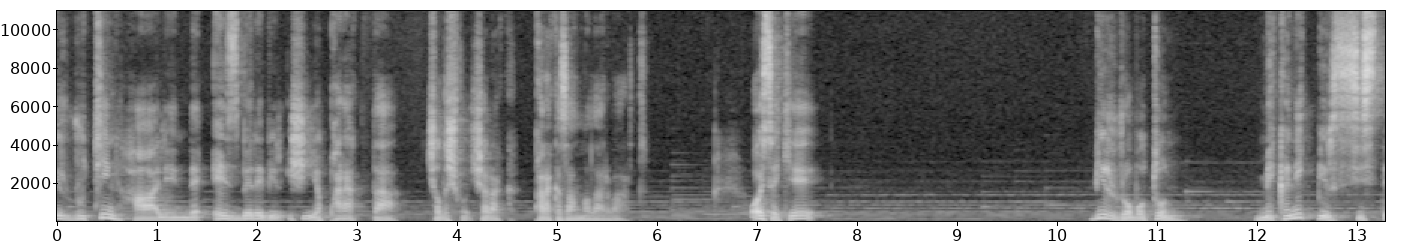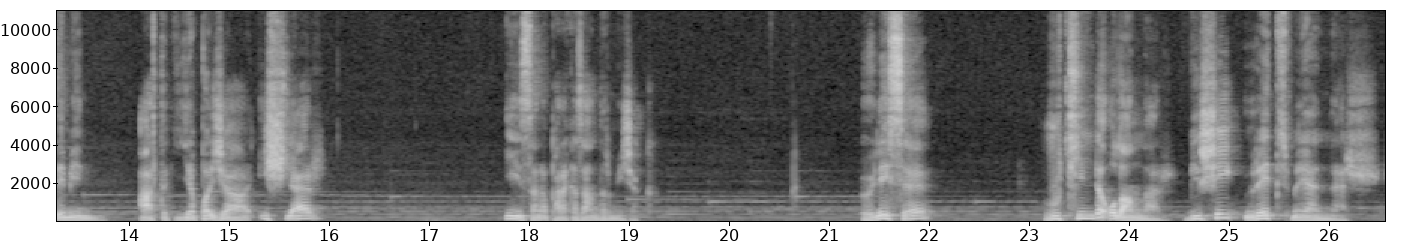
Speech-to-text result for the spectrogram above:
bir rutin halinde ezbere bir işi yaparak da çalışarak para kazanmalar vardı. Oysa ki bir robotun, mekanik bir sistemin artık yapacağı işler insana para kazandırmayacak. Öyleyse rutinde olanlar, bir şey üretmeyenler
